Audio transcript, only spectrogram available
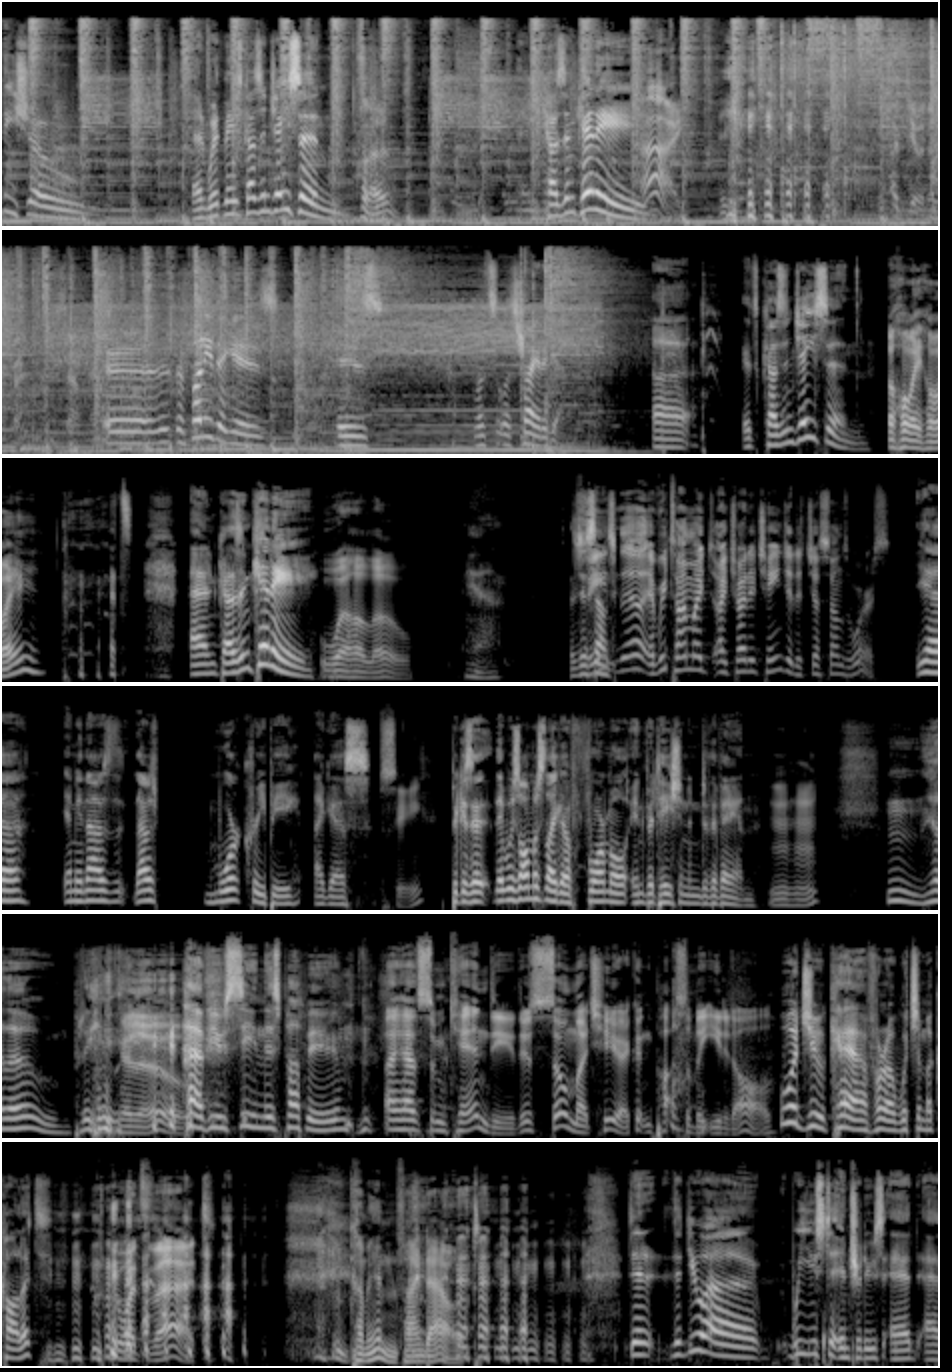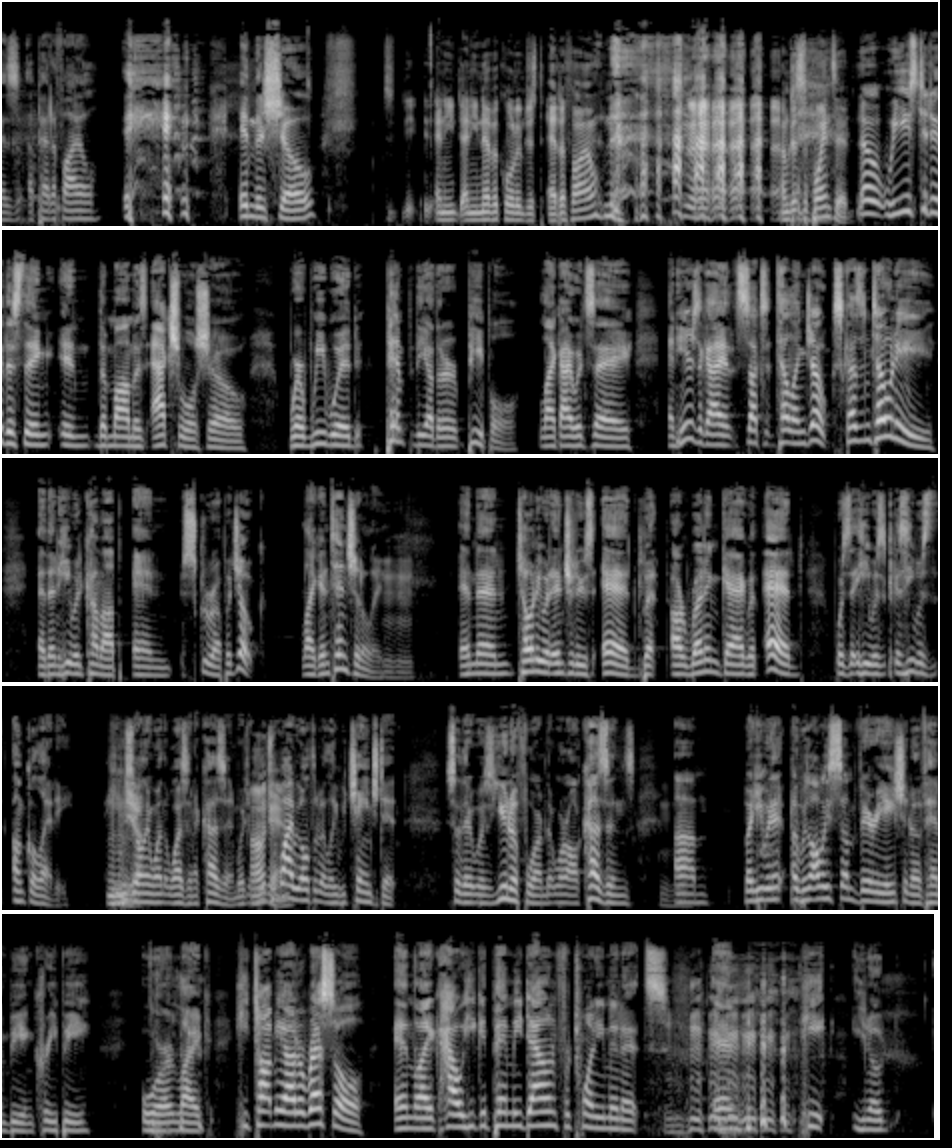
Show. And with me is cousin Jason Hello. and cousin Kenny. Hi. I've given it a practice somehow. Uh, the funny thing is, is let's let's try it again. Uh, it's cousin Jason Ahoy, hoy. and cousin Kenny. Well, hello. Yeah, it just See, sounds. every time I, I try to change it, it just sounds worse. Yeah, I mean that was that was more creepy, I guess, See? because it, it was almost like a formal invitation into the van. Mm-hmm. Mm, hello, please. Hello. Have you seen this puppy? I have some candy. There's so much here. I couldn't possibly eat it all. Would you care for a whatchamacallit? What's that? Come in and find out. Did did you uh we used to introduce Ed as a pedophile in, in the show. And you and you never called him just Edophile? I'm disappointed. No, we used to do this thing in the Mama's actual show where we would pimp the other people. Like I would say, and here's a guy that sucks at telling jokes, cousin Tony. And then he would come up and screw up a joke, like intentionally. Mm-hmm. And then Tony would introduce Ed, but our running gag with Ed was that he was because he was Uncle Eddie. He mm-hmm. was the only one that wasn't a cousin, which, which is why we ultimately we changed it so that it was uniform that we're all cousins. Um, but he would it was always some variation of him being creepy, or like he taught me how to wrestle and like how he could pin me down for twenty minutes, and he you know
